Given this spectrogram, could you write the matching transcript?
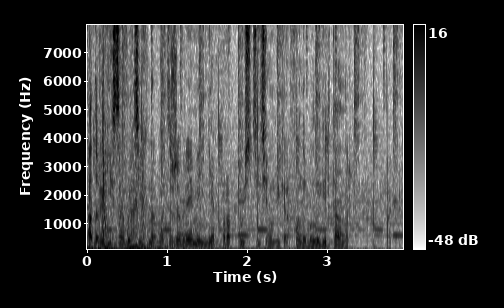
О других событиях, но в это же время не пропустите. У микрофона был Игорь Таннер. Пока.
